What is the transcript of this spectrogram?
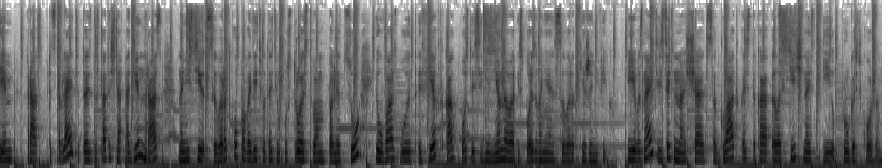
7 раз. Представляете? То есть достаточно один раз нанести сыворотку, поводить вот этим устройством по лицу, и у вас будет эффект, как после 7-дневного использования сыворотки Женифик. И вы знаете, действительно ощущается гладкость, такая эластичность и упругость кожи.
